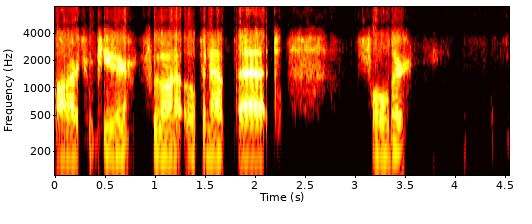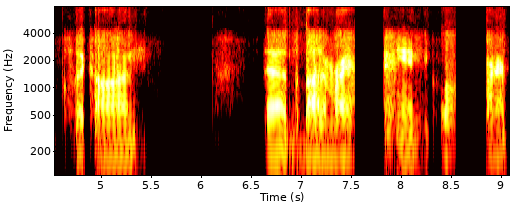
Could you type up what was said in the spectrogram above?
on our computer. If we want to open up that folder, click on that in the bottom right hand corner.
